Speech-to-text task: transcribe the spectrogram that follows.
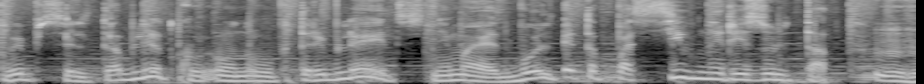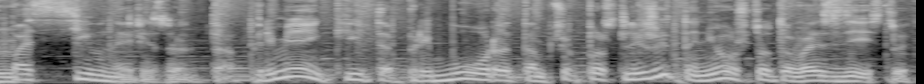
выписали таблетку, он употребляет, снимает боль. Это пассивный результат. Угу. Пассивный результат. Применяем какие-то приборы, там человек просто лежит, на него что-то воздействует.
